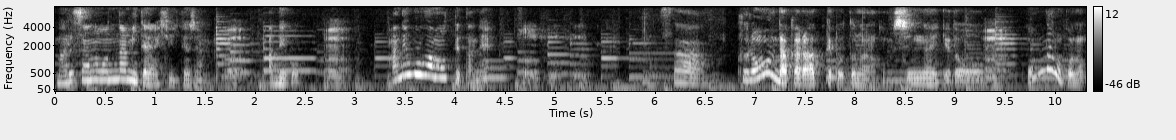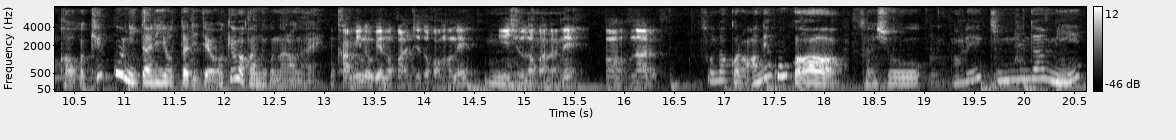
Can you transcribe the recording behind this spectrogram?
マルサの女みたいな人いたじゃん。うん。姉子うん。姉子が持ってたね。そうそうもう。さクローンだからってことなのかもしんないけど、そうう女の子の顔が結構似たり寄ったりでわけわかんなくならない？ん髪の毛の感じとかもねうん。一緒だからね。うんなるそうだから姉子が最初「あれ？キムダミ？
